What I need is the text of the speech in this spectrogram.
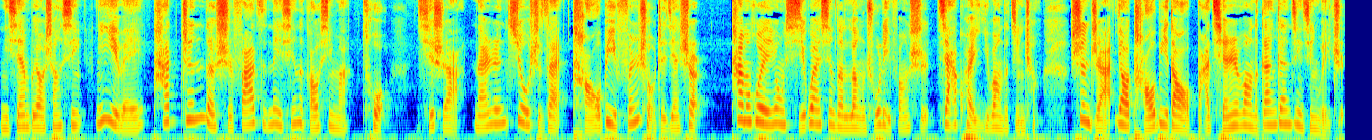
你先不要伤心。你以为他真的是发自内心的高兴吗？错，其实啊，男人就是在逃避分手这件事儿。他们会用习惯性的冷处理方式加快遗忘的进程，甚至啊，要逃避到把前任忘得干干净净为止。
